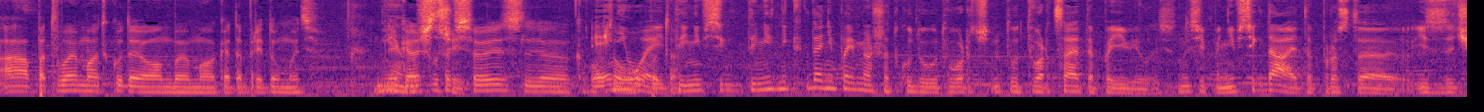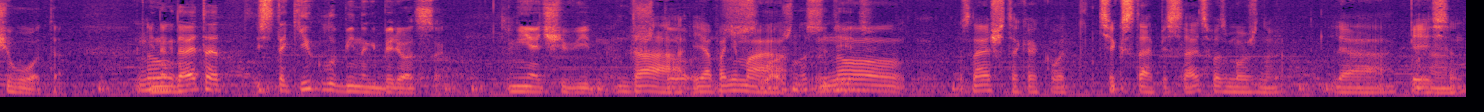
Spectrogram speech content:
а по-твоему, откуда он бы мог это придумать? Не, Мне ну, кажется, слушай, все из э, какого-то Anyway, опыта. ты, не всег- ты ни- никогда не поймешь, откуда у, творч- у творца это появилось. Ну, типа, не всегда это просто из-за чего-то. Ну, Иногда это из таких глубинок берется, неочевидно. Да, что я понимаю. Сложно судить. Но знаешь, это как вот текста писать, возможно, для песен.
